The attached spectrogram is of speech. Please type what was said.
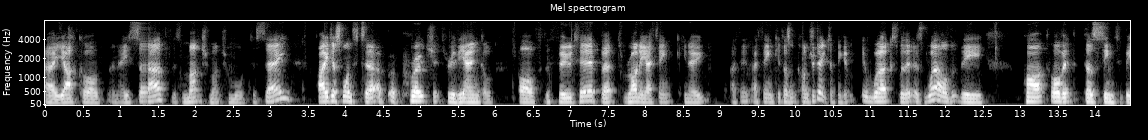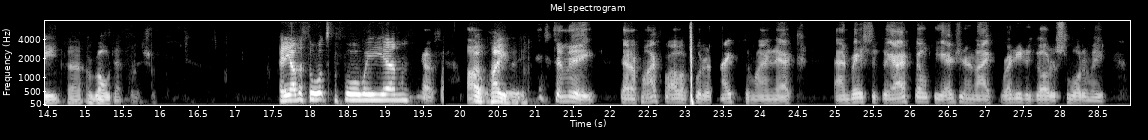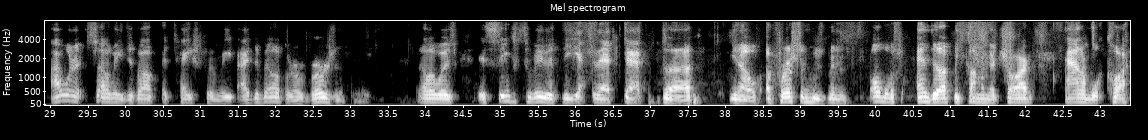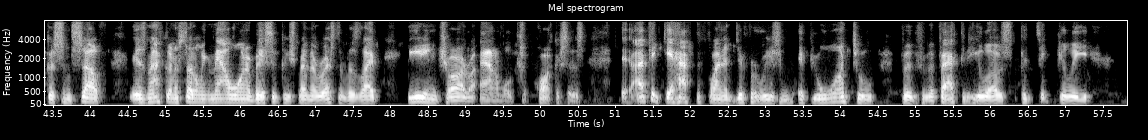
uh, Yaakov and Esav. There's much, much more to say. I just wanted to a- approach it through the angle of the food here. But Ronnie, I think, you know, I think I think it doesn't contradict. I think it, it works with it as well. That the part of it does seem to be uh, a role definition. Any other thoughts before we? Um... Yes. oh, hi, Yehudi. It's to me that if my father put a knife to my neck and basically I felt the edge of the knife ready to go to slaughter me, I wouldn't suddenly develop a taste for meat. I develop an aversion for meat. In other words, it seems to me that the that that uh, you know a person who's been almost ended up becoming a charred animal carcass himself is not going to suddenly now want to basically spend the rest of his life eating charred animal carcasses. I think you have to find a different reason if you want to for, for the fact that he loves particularly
